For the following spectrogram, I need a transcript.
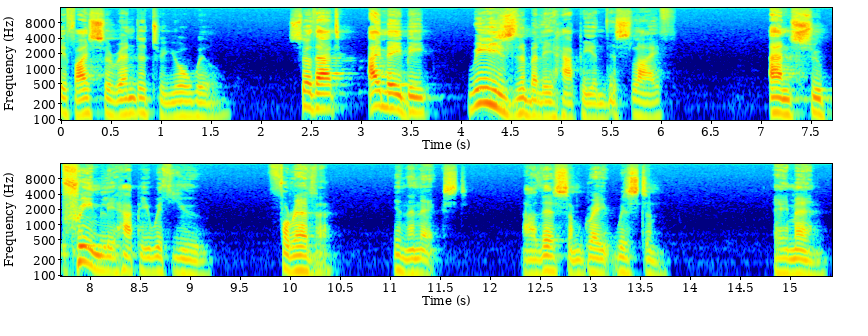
if I surrender to your will, so that I may be reasonably happy in this life and supremely happy with you forever in the next. Now, there's some great wisdom. Amen.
